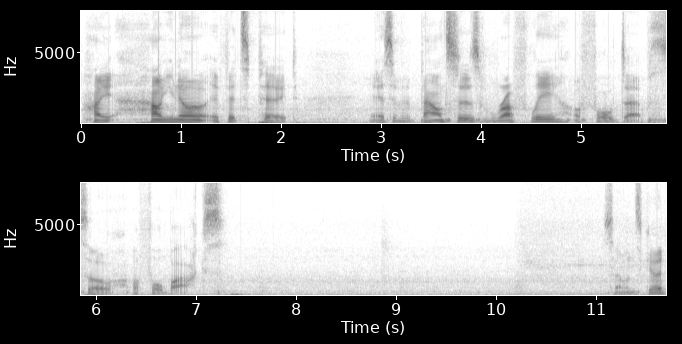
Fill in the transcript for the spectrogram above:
How you know if it's picked is if it bounces roughly a full depth, so a full box. Seven's good.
